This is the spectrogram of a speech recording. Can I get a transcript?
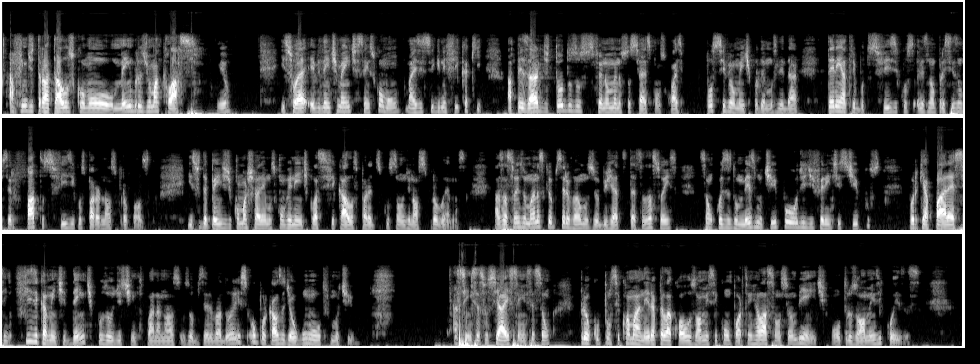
a fim de tratá-los como membros de uma classe, viu? Isso é, evidentemente, senso comum, mas isso significa que, apesar de todos os fenômenos sociais com os quais possivelmente podemos lidar terem atributos físicos, eles não precisam ser fatos físicos para o nosso propósito. Isso depende de como acharemos conveniente classificá-los para a discussão de nossos problemas. As ações humanas que observamos e objetos dessas ações são coisas do mesmo tipo ou de diferentes tipos, porque aparecem fisicamente idênticos ou distintos para nós, os observadores, ou por causa de algum outro motivo. As ciências sociais, sem exceção, preocupam-se com a maneira pela qual os homens se comportam em relação ao seu ambiente, outros homens e coisas.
